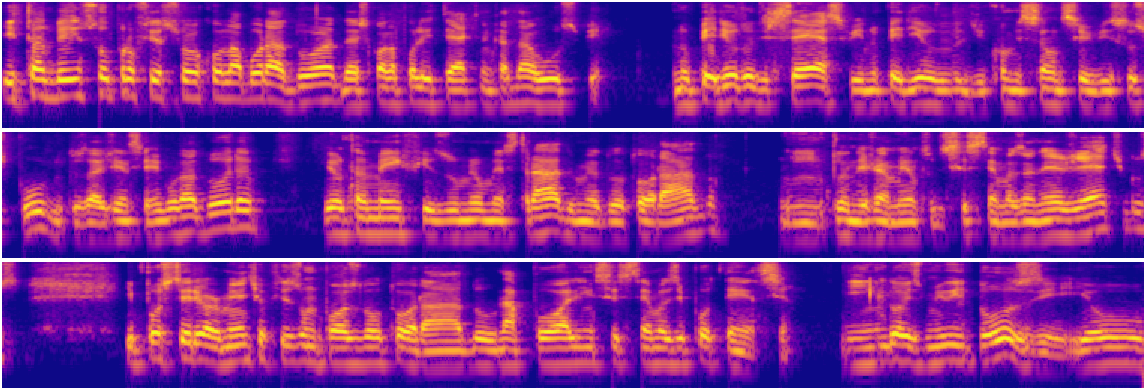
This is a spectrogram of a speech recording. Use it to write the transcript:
E também sou professor colaborador da Escola Politécnica da USP no período de CESP e no período de Comissão de Serviços Públicos, agência reguladora, eu também fiz o meu mestrado, meu doutorado em planejamento de sistemas energéticos e posteriormente eu fiz um pós-doutorado na Poli em sistemas de potência. E em 2012 eu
